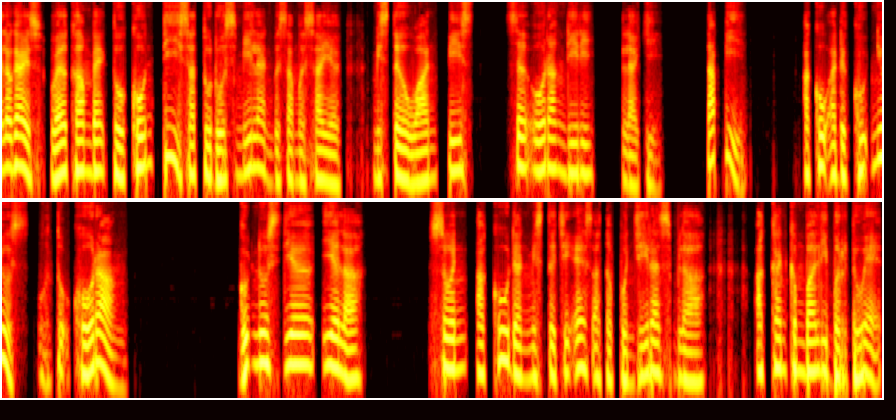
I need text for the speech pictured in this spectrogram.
Hello guys, welcome back to Konti 129 bersama saya Mr. One Piece seorang diri lagi. Tapi aku ada good news untuk korang. Good news dia ialah soon aku dan Mr. JS ataupun jiran sebelah akan kembali berduet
